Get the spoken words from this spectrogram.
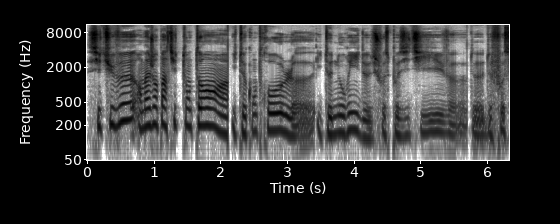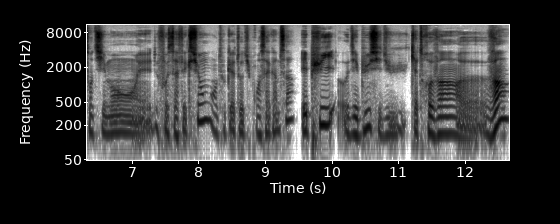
si tu veux, en majeure partie de ton temps, euh, il te contrôle, euh, il te nourrit de choses positives, euh, de, faux sentiments et de fausses affections, en tout cas toi tu prends ça comme ça. Et puis au début c'est du 80-20,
